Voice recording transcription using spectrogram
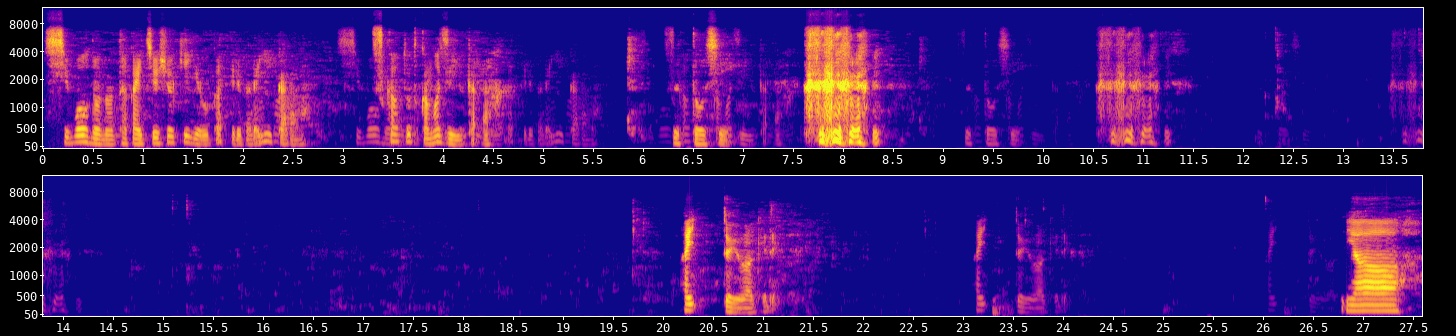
志望度の高い中小企業受かってるからいいから。スカウトとかマジいいから。ずっと欲しい。ずっと欲しい。はい、というわけで。はい、というわけで。いやー。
